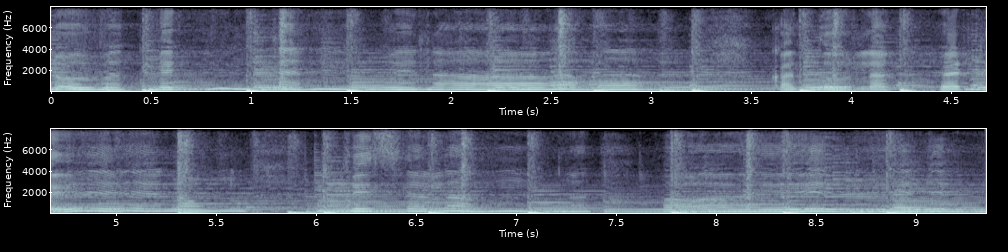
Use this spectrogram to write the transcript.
ලොවකෙක් තැන් වෙලා. කඳුලක් වැටේනම් පිසලන්න ආයේ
